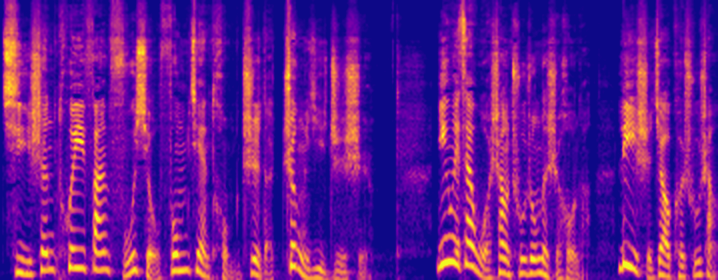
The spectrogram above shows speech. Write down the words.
起身推翻腐朽封建统治的正义之士。因为在我上初中的时候呢，历史教科书上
